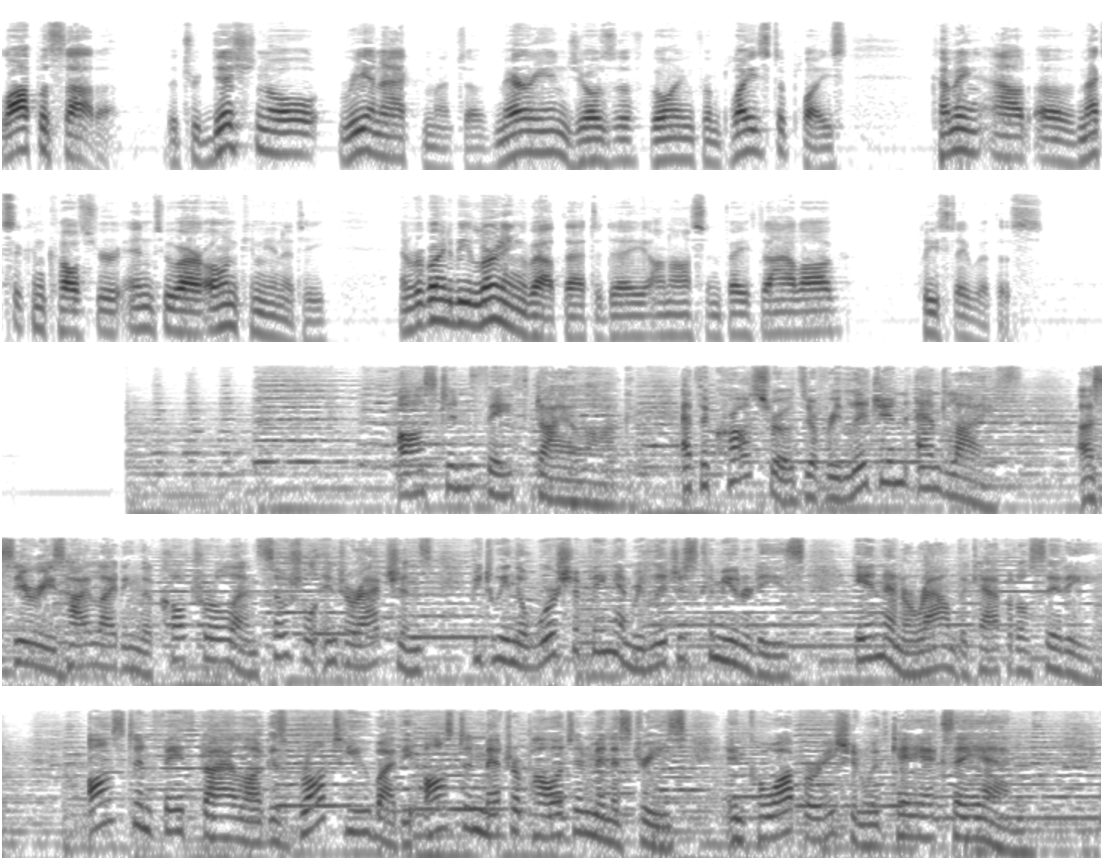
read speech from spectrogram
La Posada, the traditional reenactment of Mary and Joseph going from place to place, coming out of Mexican culture into our own community. And we're going to be learning about that today on Austin Faith Dialogue. Please stay with us. Austin Faith Dialogue at the crossroads of religion and life. A series highlighting the cultural and social interactions between the worshiping and religious communities in and around the capital city. Austin Faith Dialogue is brought to you by the Austin Metropolitan Ministries in cooperation with KXAN.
